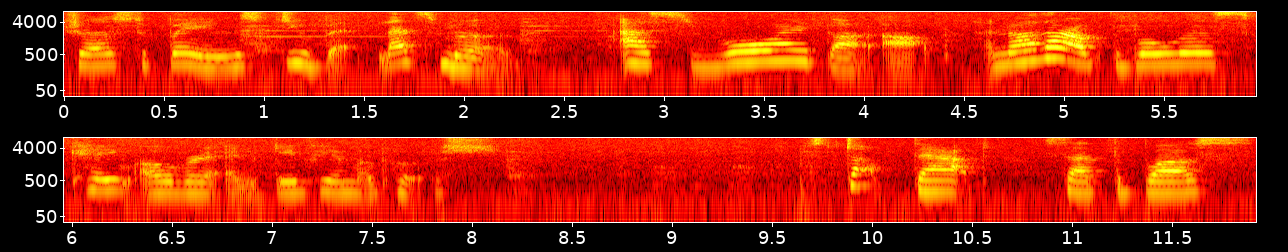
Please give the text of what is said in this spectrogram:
just being stupid. Let's move. As Roy got up, another of the bullies came over and gave him a push. Stop that, said the bus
